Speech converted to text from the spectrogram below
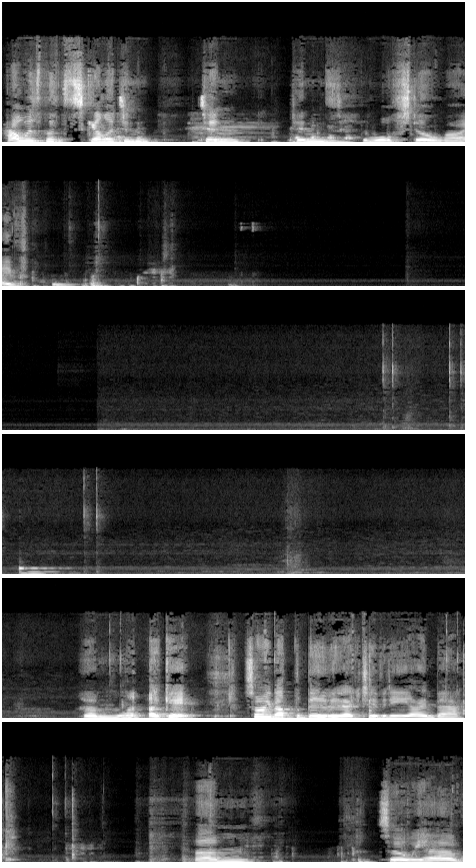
How is the skeleton tin, tin wolf still alive? Um, okay. Sorry about the bit of inactivity. I'm back. Um, so we have.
